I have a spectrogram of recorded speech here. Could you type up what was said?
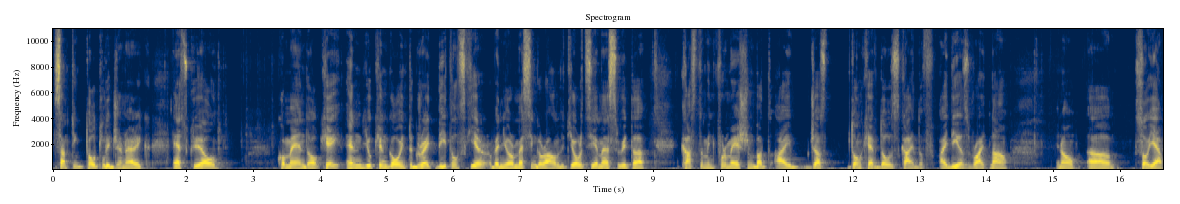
something totally generic SQL command OK and you can go into great details here when you're messing around with your CMS with uh, custom information but I just don't have those kind of ideas right now you know uh, so yeah.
